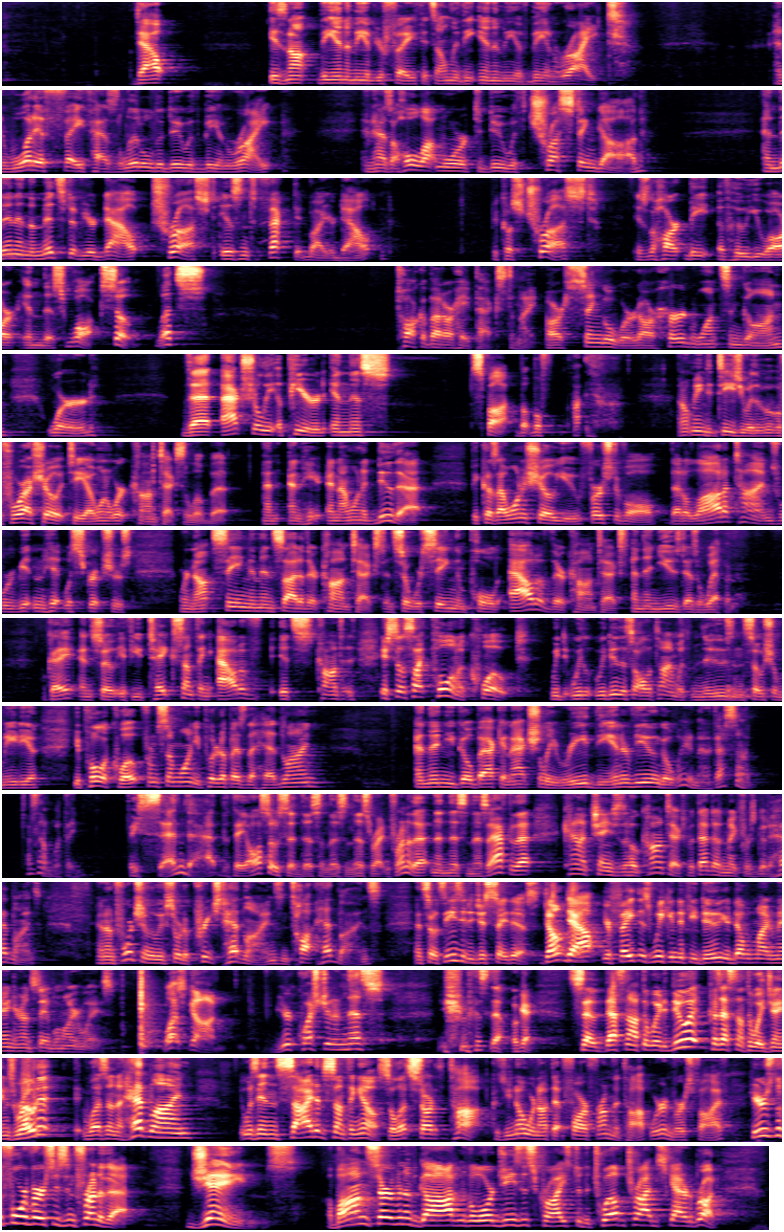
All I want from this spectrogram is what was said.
doubt is not the enemy of your faith, it's only the enemy of being right. And what if faith has little to do with being right and has a whole lot more to do with trusting God? And then in the midst of your doubt, trust isn't affected by your doubt because trust is the heartbeat of who you are in this walk. So let's talk about our hapax tonight, our single word, our heard once and gone word that actually appeared in this spot. But bef- I don't mean to tease you with it, but before I show it to you, I want to work context a little bit. And, and, here, and I want to do that because I want to show you, first of all, that a lot of times we're getting hit with scriptures. We're not seeing them inside of their context. And so we're seeing them pulled out of their context and then used as a weapon. Okay? And so if you take something out of its context, it's like pulling a quote we, we, we do this all the time with news and social media. You pull a quote from someone, you put it up as the headline, and then you go back and actually read the interview and go, wait a minute, that's not, that's not what they, they said that, but they also said this and this and this right in front of that, and then this and this after that. Kind of changes the whole context, but that doesn't make for as good headlines. And unfortunately, we've sort of preached headlines and taught headlines. And so it's easy to just say this Don't doubt, your faith is weakened if you do. You're double minded man, you're unstable in all your ways. Bless God. You're questioning this, You missed out. Okay. So that's not the way to do it because that's not the way James wrote it. It wasn't a headline, it was inside of something else. So let's start at the top because you know we're not that far from the top. We're in verse 5. Here's the four verses in front of that James, a bondservant of God and of the Lord Jesus Christ, to the 12 tribes scattered abroad.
